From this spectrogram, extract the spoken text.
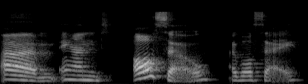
Um, and also I will say,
